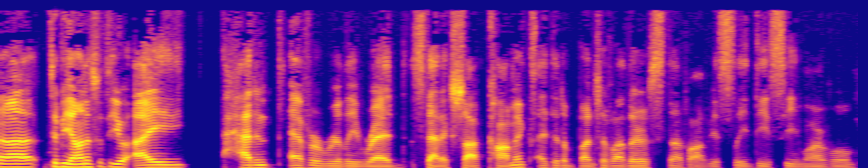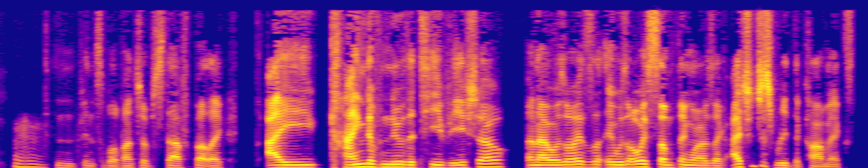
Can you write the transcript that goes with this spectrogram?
Uh, to be honest with you, I hadn't ever really read Static Shock comics. I did a bunch of other stuff, obviously DC, Marvel, mm-hmm. Invincible, a bunch of stuff, but like I kind of knew the TV show and I was always it was always something where I was like I should just read the comics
